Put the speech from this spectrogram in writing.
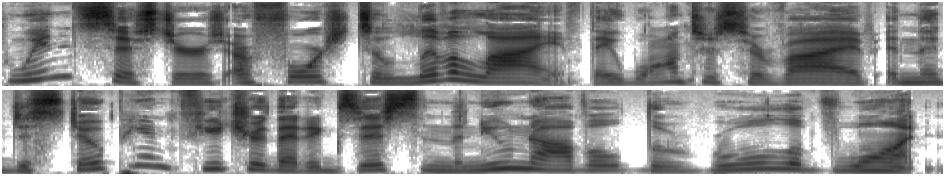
Twin sisters are forced to live a life they want to survive in the dystopian future that exists in the new novel, The Rule of One.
